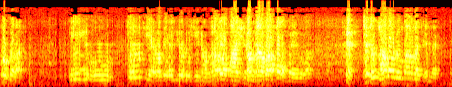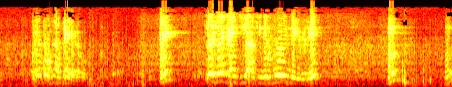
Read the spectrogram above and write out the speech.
ဟုတ်ကလားဒီဟိုသုံးပြရောပဲပြောလို့ရှိတော့ငါတော့ပါရှိတော့ငါတော့ပေါ့မယ်ကွာချက်တော့ငါတော့လုံးပါမတယ်လေဘယ်တော့မှတဲ့ရောဟင်လက်စကံကြီးအရှင်နေမှုနေလေ ဟင်ဟင်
